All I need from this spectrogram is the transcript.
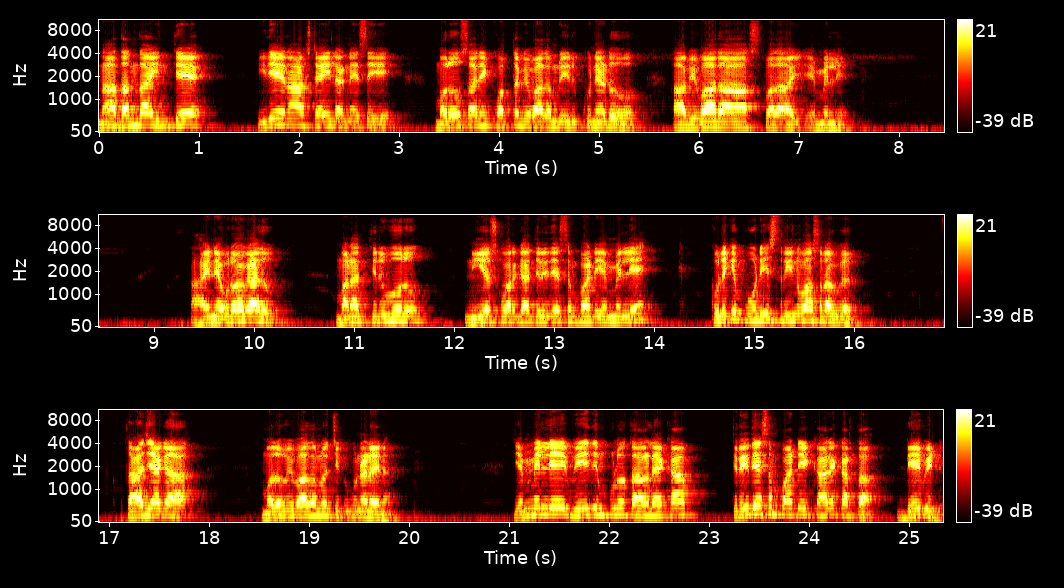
నా దందా ఇంతే ఇదే నా స్టైల్ అనేసి మరోసారి కొత్త వివాదంలో ఇరుక్కున్నాడు ఆ వివాదాస్పద ఎమ్మెల్యే. ఆయన ఎవరో కాదు. మన తిరువూరు నియోజకవర్గ తెలుగుదేశం పార్టీ ఎమ్మెల్యే కొలికిపూడి శ్రీనివాసరావు గారు. తాజాగా మరో వివాదంలో చిక్కుకున్నాడు ఆయన. ఎమ్మెల్యే వేధింపులో తాళలేక తెలుగుదేశం పార్టీ కార్యకర్త డేవిడ్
